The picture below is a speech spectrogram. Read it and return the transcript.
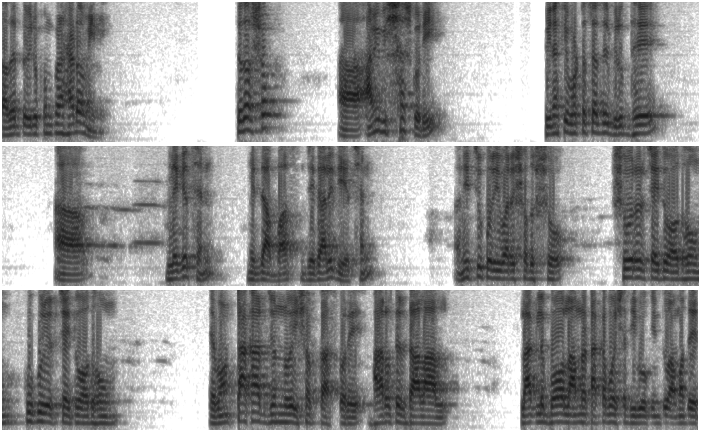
তাদের তো এরকম কোনো হ্যাডমই নেই। তো দর্শক আমি বিশ্বাস করি পিনাকি ভট্টাচার্যের বিরুদ্ধে লেগেছেন মির্জা আব্বাস, যে গালি দিয়েছেন। নিচু পরিবারের সদস্য, শুয়োরের চাইতে অধম, কুকুরের চাইতে অধম, এবং টাকার জন্য এইসব কাজ করে। ভারতের দালাল, লাগলে বল, আমরা টাকা পয়সা দিব, কিন্তু আমাদের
